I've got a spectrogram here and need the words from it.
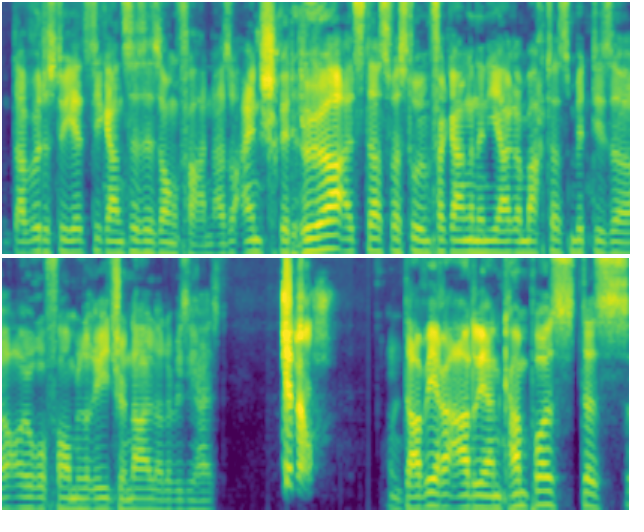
Da würdest du jetzt die ganze Saison fahren. Also einen Schritt höher als das, was du im vergangenen Jahr gemacht hast mit dieser Euroformel Regional oder wie sie heißt. Genau. Und da wäre Adrian Campos das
